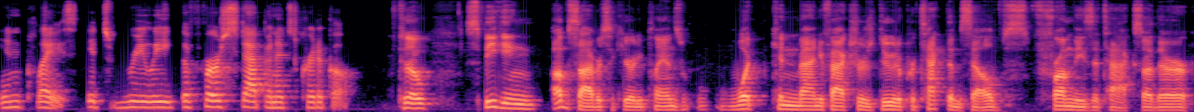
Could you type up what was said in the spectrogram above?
in place. It's really the first step and it's critical. So, speaking of cybersecurity plans, what can manufacturers do to protect themselves from these attacks? Are there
